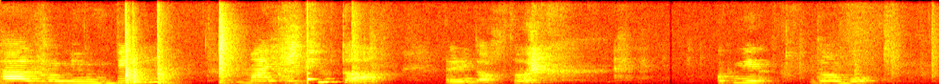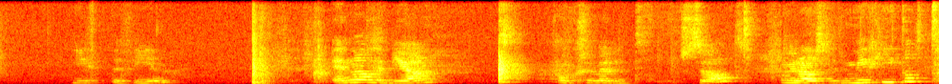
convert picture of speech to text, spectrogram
Här har min mobil, my computer, eller min dator. Och min dagbok. Jättefin. En nallebjörn. Också väldigt söt. Om vi rör oss lite mer hitåt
